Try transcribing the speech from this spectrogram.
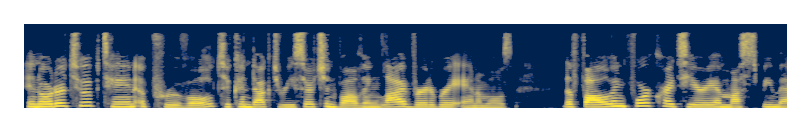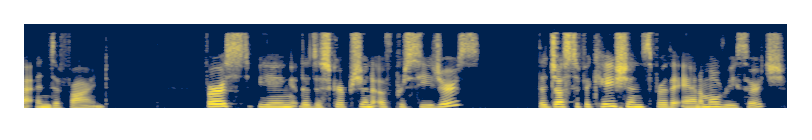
In order to obtain approval to conduct research involving live vertebrate animals, the following four criteria must be met and defined. First being the description of procedures, the justifications for the animal research,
